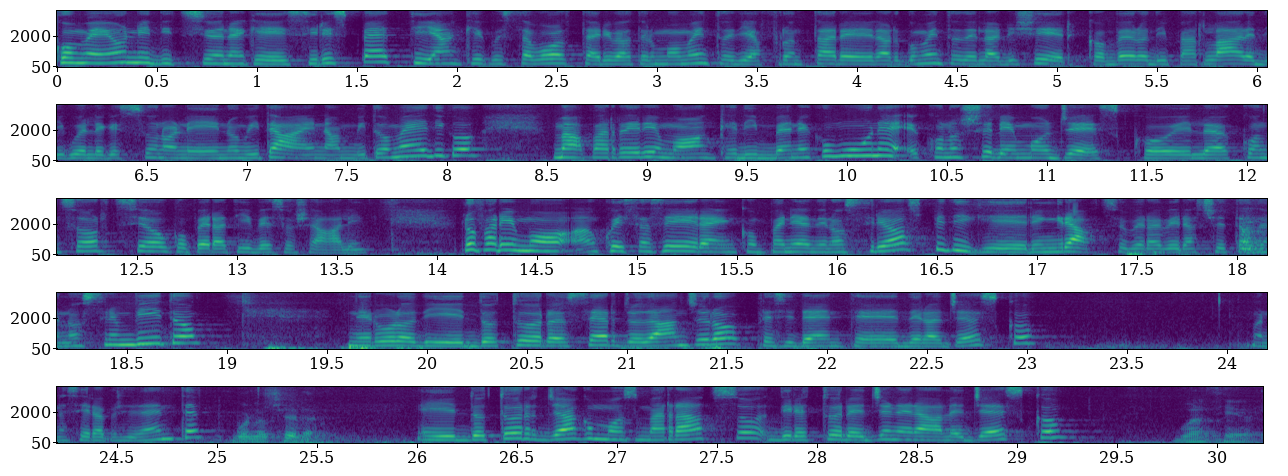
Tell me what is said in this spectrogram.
Come ogni edizione che si rispetti, anche questa volta è arrivato il momento di affrontare l'argomento della ricerca, ovvero di parlare di quelle che sono le novità in ambito medico, ma parleremo anche di bene comune e conosceremo GESCO, il Consorzio Cooperative Sociali. Lo faremo questa sera in compagnia dei nostri ospiti, che ringrazio per aver accettato il nostro invito, nel ruolo di dottor Sergio D'Angelo, presidente della GESCO. Buonasera Presidente. Buonasera. E il dottor Giacomo Smarrazzo, direttore generale GESCO. Buonasera.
